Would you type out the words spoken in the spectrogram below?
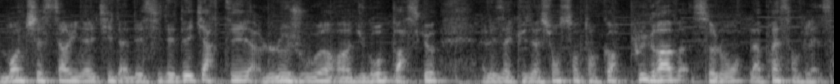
Manchester United a décidé d'écarter le joueur du groupe parce que les accusations sont encore plus graves la presse anglaise.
